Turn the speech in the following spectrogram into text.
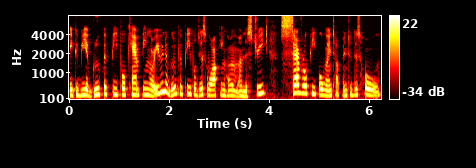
it could be a group of people camping, or even a group of people just walking home on the street. Several people went up into this hole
